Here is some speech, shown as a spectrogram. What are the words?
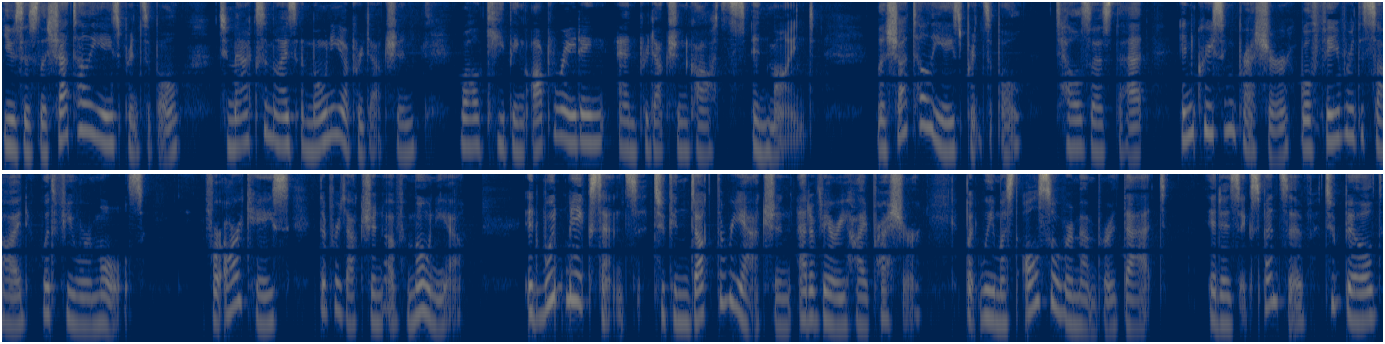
uses Le Chatelier's principle to maximize ammonia production while keeping operating and production costs in mind. Le Chatelier's principle tells us that increasing pressure will favor the side with fewer moles. For our case, the production of ammonia. It would make sense to conduct the reaction at a very high pressure, but we must also remember that it is expensive to build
